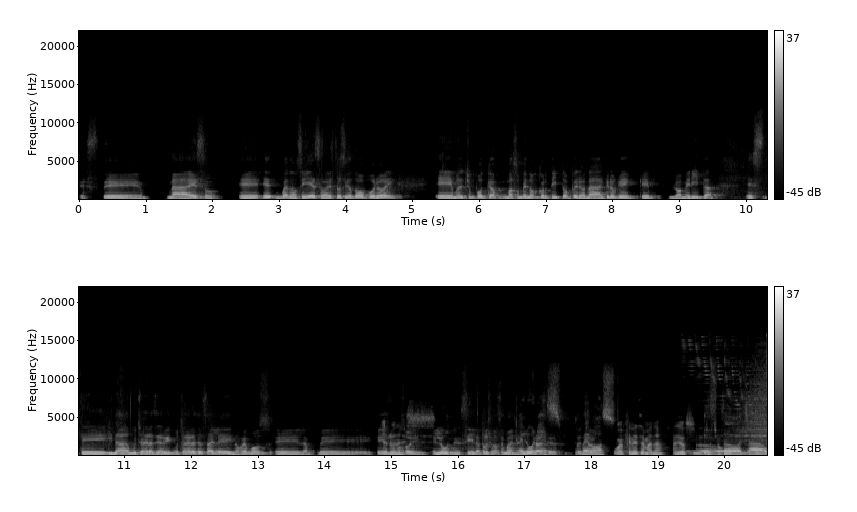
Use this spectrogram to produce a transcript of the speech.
Este, nada, eso. Eh, eh, bueno, sí, eso. Esto ha sido todo por hoy. Eh, hemos hecho un podcast más o menos cortito, pero nada, creo que, que lo amerita. Este, y nada, muchas gracias David, muchas gracias Ale y nos vemos eh, eh ¿qué día estamos hoy? El lunes, sí, la próxima semana. El lunes, nos vemos. Buen fin de semana, adiós. Listo, chao.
